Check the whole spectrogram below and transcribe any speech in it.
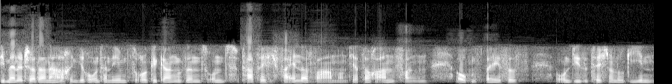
die Manager danach in ihre Unternehmen zurückgegangen sind und tatsächlich verändert waren und jetzt auch anfangen, Open Spaces und diese Technologien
